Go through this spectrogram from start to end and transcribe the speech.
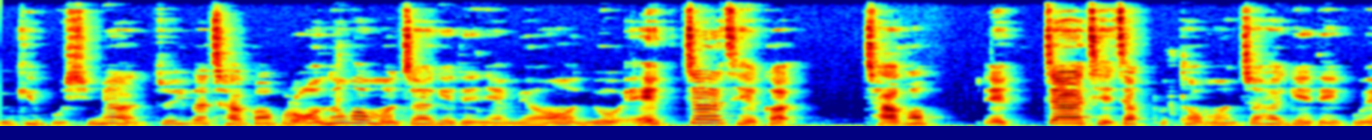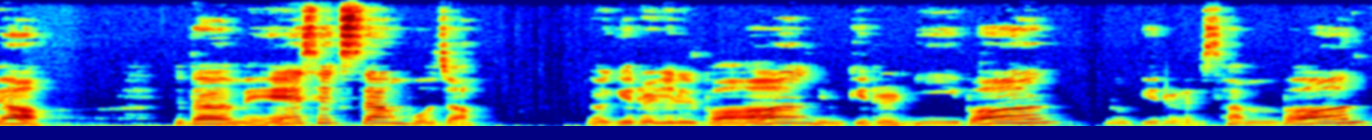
여기 보시면 저희가 작업을 어느 거 먼저 하게 되냐면 요 액자 제가 작업 액자 제작부터 먼저 하게 되고요. 그 다음에 색상 보정 여기를 1번, 여기를 2번, 여기를 3번,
